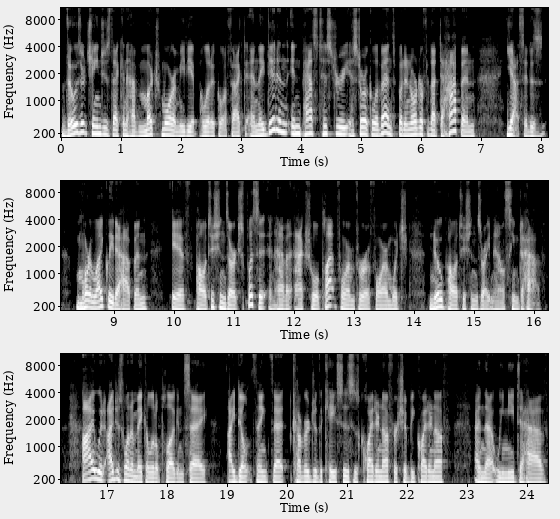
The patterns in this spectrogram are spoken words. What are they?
those are changes that can have much more immediate political effect. And they did in, in past history, historical events. But in order for that to happen, yes, it is more likely to happen if politicians are explicit and have an actual platform for reform, which no politicians right now seem to have. I would I just want to make a little plug and say I don't think that coverage of the cases is quite enough or should be quite enough and that we need to have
